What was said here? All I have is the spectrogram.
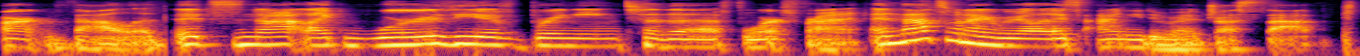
aren't valid. It's not like worthy of bringing to the forefront. And that's when I realized I need to address that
